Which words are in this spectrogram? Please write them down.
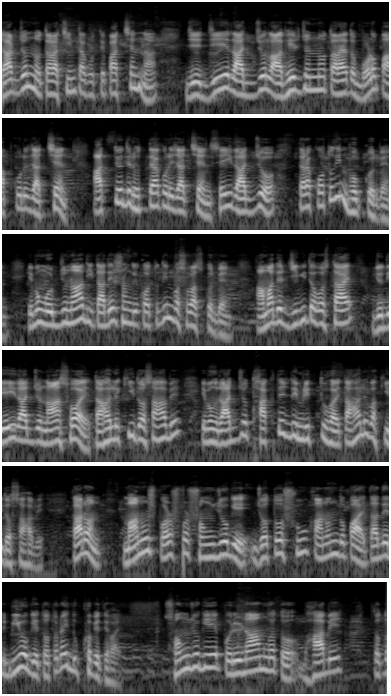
যার জন্য তারা চিন্তা করতে পারছেন না যে যে রাজ্য লাভের জন্য তারা এত বড় পাপ করে যাচ্ছেন, আত্মীয়দের হত্যা করে যাচ্ছেন, সেই রাজ্য তারা কতদিন ভোগ করবেন এবং অর্জুনাদি তাদের সঙ্গে কতদিন বসবাস করবেন? আমাদের জীবিত অবস্থায় যদি এই রাজ্য নাশ হয়, তাহলে কি দশা হবে? এবং রাজ্য থাকতে যদি মৃত্যু হয়, তাহলে বা কী দশা হবে? কারণ মানুষ পরস্পর সংযোগে যত সুখ আনন্দ পায়, তাদের বিয়োগে ততটাই দুঃখ পেতে হয়। সংযোগে পরিণামগত ভাবে তত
